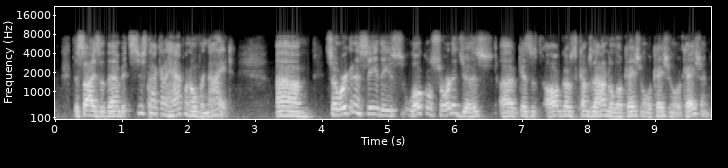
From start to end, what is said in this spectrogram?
the size of them. It's just not going to happen overnight. Um, so we're going to see these local shortages uh, because it all goes comes down to location, location, location,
